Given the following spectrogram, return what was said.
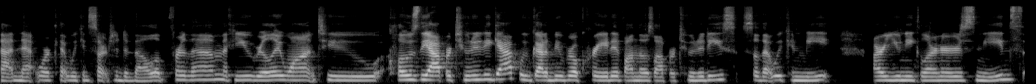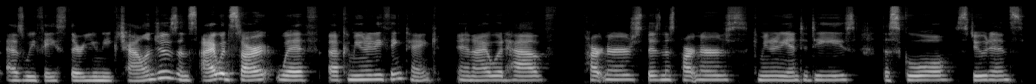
that network that we can start to develop for them. If you really want to close the opportunity gap, we've got to be real creative on those opportunities so that we can meet our unique learners' needs as we face their unique challenges. And I would start with a community think tank and I would have partners, business partners, community entities, the school, students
